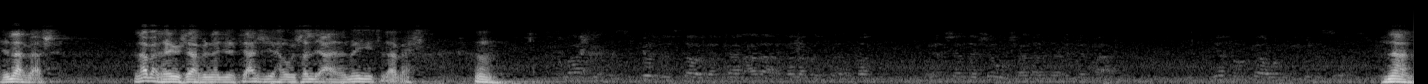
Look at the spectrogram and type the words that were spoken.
لا بأس. لا بأس أن يسافر من أجل التعزية أو يصلي على الميت لا بأس. نعم. نعم.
